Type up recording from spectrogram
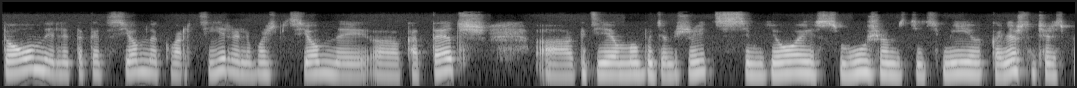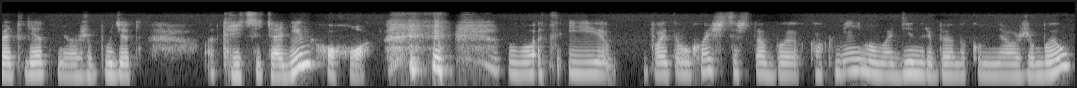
дом или такая съемная квартира, или, может быть, съемный э, коттедж, э, где мы будем жить с семьей, с мужем, с детьми. Конечно, через пять лет мне уже будет 31, хо-хо. вот. И поэтому хочется, чтобы как минимум один ребенок у меня уже был.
